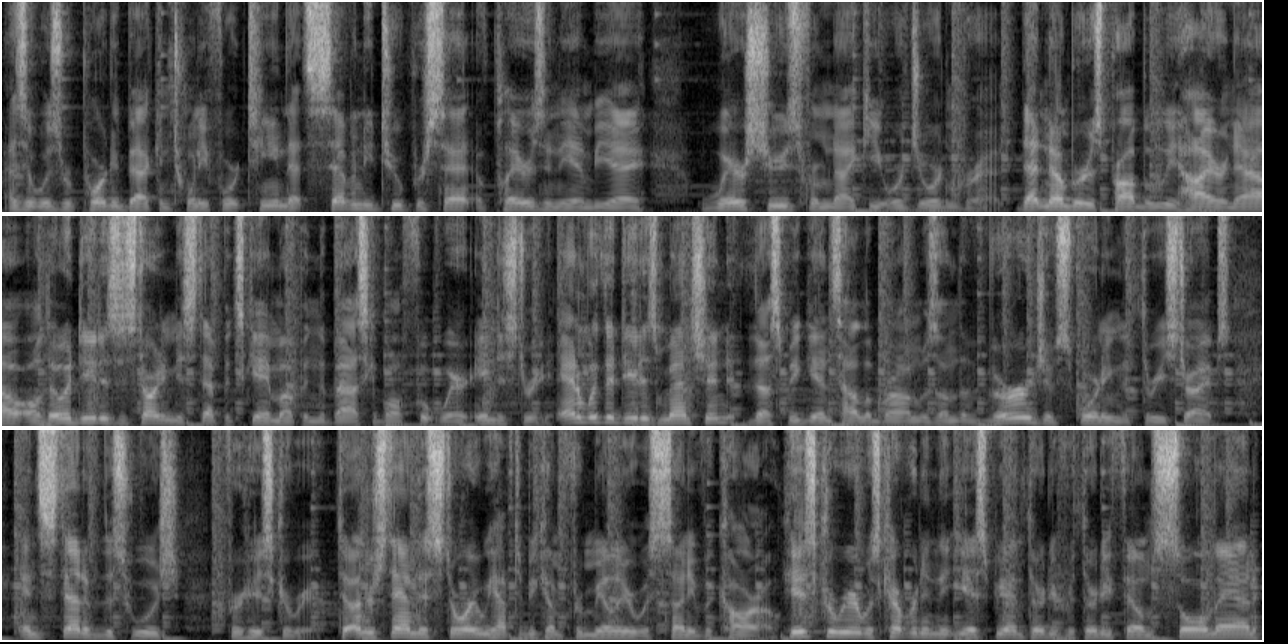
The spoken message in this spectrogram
as it was reported back in 2014 that 72% of players in the NBA wear shoes from Nike or Jordan brand. That number is probably higher now, although Adidas is starting to step its game up in the basketball footwear industry. And with Adidas mentioned, thus begins how LeBron was on the verge of sporting the three stripes instead of the swoosh for his career. To understand this story, we have to become familiar with Sonny Vaccaro. His career was covered in the ESPN 30 for 30 film Sole Man,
